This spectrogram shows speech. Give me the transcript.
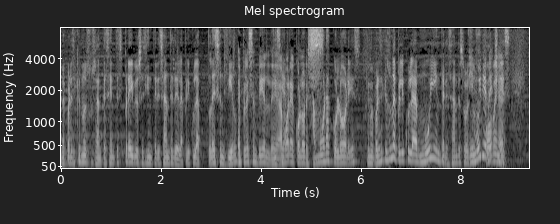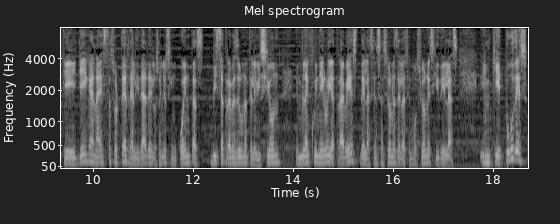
me parece que uno de sus antecedentes previos es interesante de la película Pleasantville. El Pleasantville, de Amor a Colores. Amor a Colores, que me parece que es una película muy interesante sobre estos jóvenes que llegan a esta suerte de realidad de los años 50, vista a través de una televisión en blanco y negro y a través de las sensaciones, de las emociones y de las inquietudes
